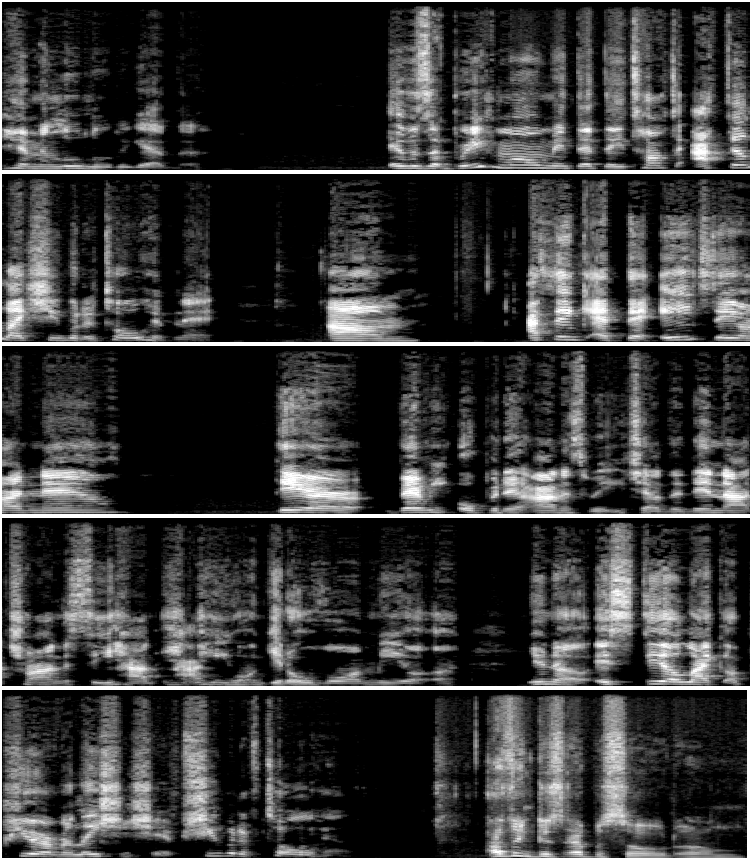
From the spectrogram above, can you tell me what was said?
him and Lulu together. It was a brief moment that they talked. I feel like she would have told him that. Um, I think at the age they are now, they're very open and honest with each other. They're not trying to see how how he gonna get over on me or, you know, it's still like a pure relationship. She would have told him. I think this episode, um,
